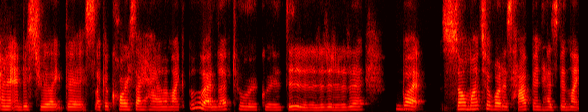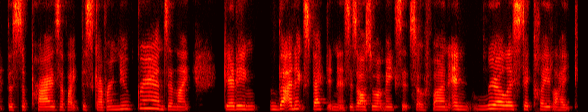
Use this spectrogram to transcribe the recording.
in an industry like this like a course i have i'm like oh i'd love to work with mm. but so much of what has happened has been like the surprise of like discovering new brands and like getting the unexpectedness is also what makes it so fun. And realistically like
